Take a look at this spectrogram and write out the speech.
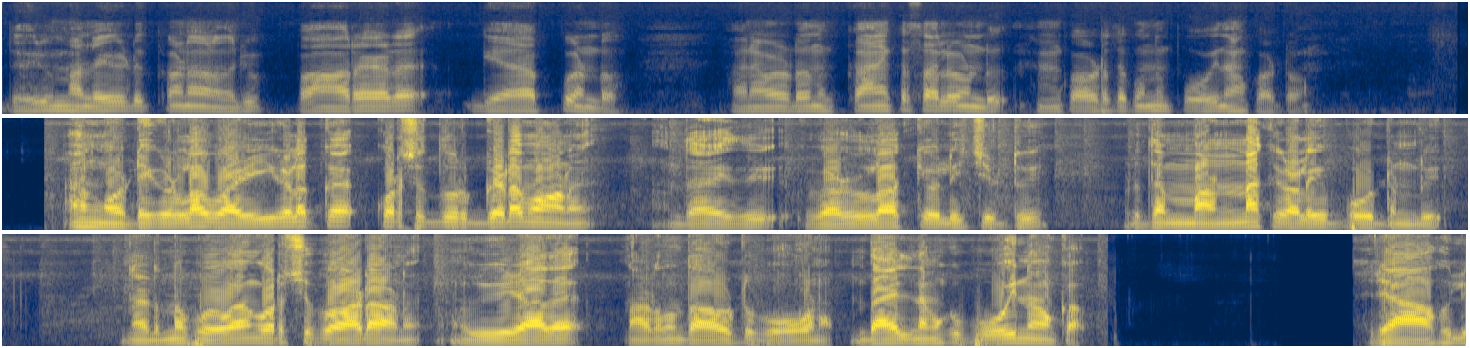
ഇതൊരു മലയിടുക്കാണ്. ഒരു പാറയുടെ ഗ്യാപ്പ് കണ്ടോ? അവനവിടെ നിൽക്കാനൊക്കെ സ്ഥലമുണ്ട്. നമുക്ക് അവിടത്തേക്കൊന്ന് പോയി നോക്കാം കേട്ടോ. അങ്ങോട്ടേക്കുള്ള വഴികളൊക്കെ കുറച്ച് ദുർഘടമാണ്. അതായത് വെള്ളമൊക്കെ ഒലിച്ചിട്ട് ഇവിടുത്തെ മണ്ണൊക്കെ ഇളകി പോയിട്ടുണ്ട്. നടന്നു പോകാൻ കുറച്ച് പാടാണ്. വീഴാതെ നടന്ന് താഴോട്ട് പോകണം. എന്തായാലും നമുക്ക് പോയി നോക്കാം. രാഹുൽ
